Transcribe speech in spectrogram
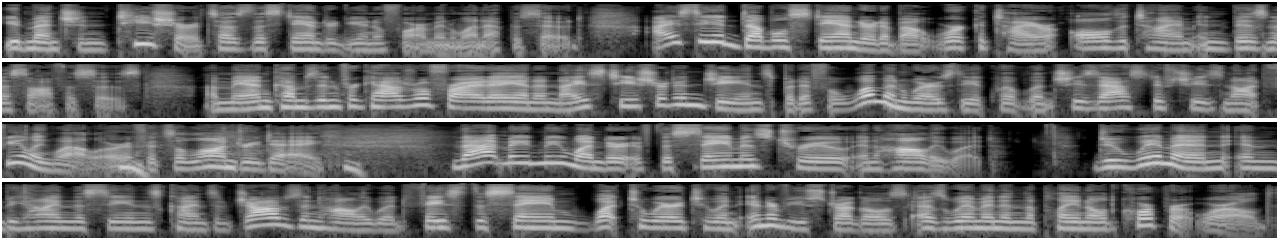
You'd mentioned t shirts as the standard uniform in one episode. I see a double standard about work attire all the time in business offices. A man comes in for casual Friday in a nice t shirt and jeans, but if a woman wears the equivalent, she's asked if she's not feeling well or if it's a laundry day. That made me wonder if the same is true in Hollywood. Do women in behind the scenes kinds of jobs in Hollywood face the same what to wear to an interview struggles as women in the plain old corporate world?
